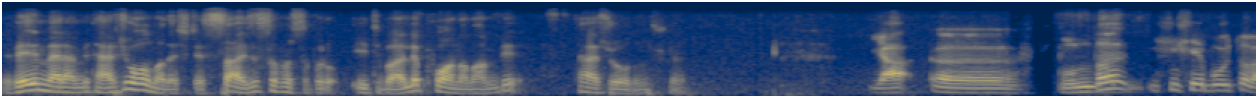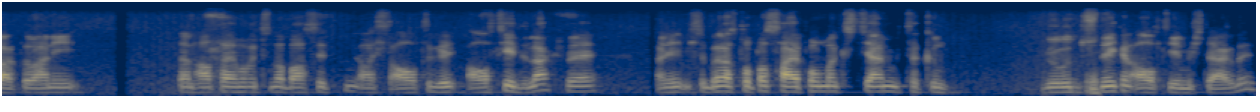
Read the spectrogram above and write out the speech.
verim veren bir tercih olmadı işte. Sadece 0-0 itibariyle puan alan bir tercih olduğunu düşünüyorum. Ya e, bunda işin şey boyutu var tabii. Hani sen Hatay maçında bahsettin işte 6 6 yediler ve hani işte biraz topa sahip olmak isteyen bir takım görüntüsündeyken 6 yemişlerdi.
